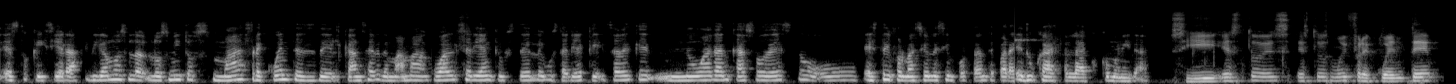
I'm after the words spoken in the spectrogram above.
esto que hiciera. Digamos, los mitos más frecuentes del cáncer de mama, ¿cuál serían que a usted le gustaría que, sabe que no hagan caso de esto o esta información es importante para educar a la comunidad? Sí, esto es, esto es muy frecuente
